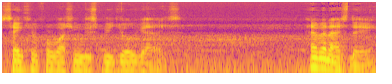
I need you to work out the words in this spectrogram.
thank you for watching this video guys. Have a nice day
